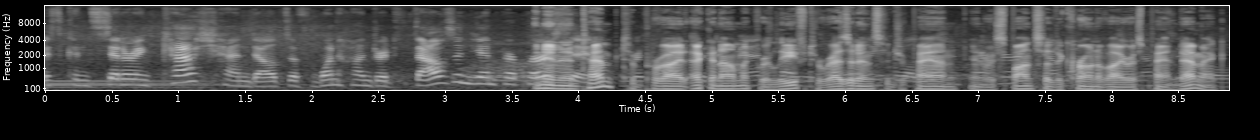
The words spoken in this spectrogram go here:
is considering cash handouts of 100,000 yen per person. In an attempt to provide economic relief to residents of Japan in response to the coronavirus pandemic,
